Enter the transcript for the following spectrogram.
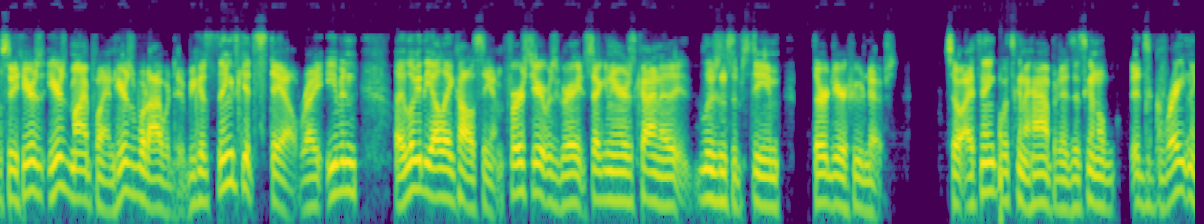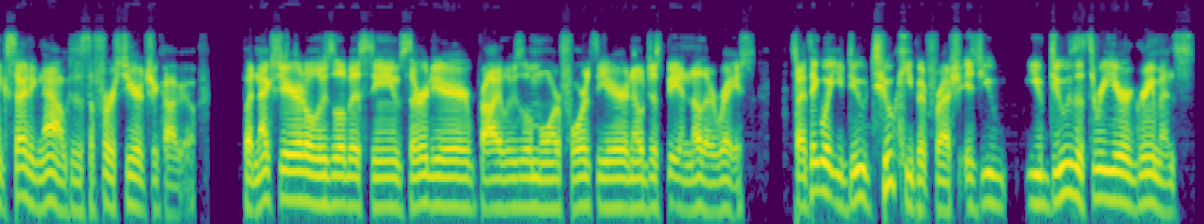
See, here's here's my plan. Here's what I would do because things get stale, right? Even like look at the LA Coliseum. First year it was great. Second year is kind of losing some steam. Third year, who knows? So I think what's going to happen is it's going to it's great and exciting now because it's the first year at Chicago. But next year it'll lose a little bit of steam. Third year probably lose a little more. Fourth year and it'll just be another race. So I think what you do to keep it fresh is you you do the three year agreements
